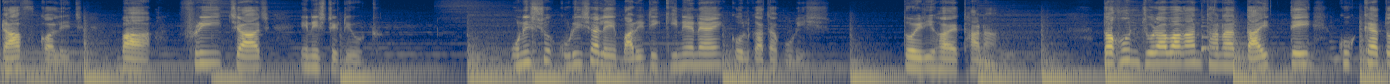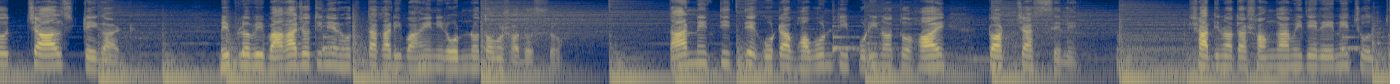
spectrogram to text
ডাফ কলেজ বা ফ্রি চার্জ ইনস্টিটিউট। উনিশশো কুড়ি সালে বাড়িটি কিনে নেয় কলকাতা পুলিশ। তৈরি হয় থানা। তখন জোড়াবাগান থানার দায়িত্বে কুখ্যাত চার্লস টেগার্ড বিপ্লবী বাঘাযতীনের হত্যাকারী বাহিনীর অন্যতম সদস্য। তার নেতৃত্বে গোটা ভবনটি পরিণত হয় টর্চার সেলে। স্বাধীনতা সংগ্রামীদের এনে চলত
